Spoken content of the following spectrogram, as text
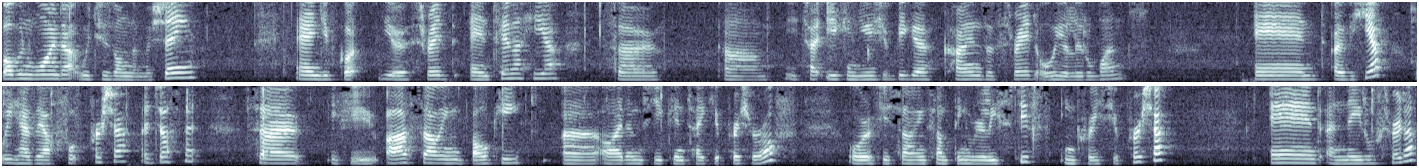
bobbin winder which is on the machine. And you've got your thread antenna here so um, you, take, you can use your bigger cones of thread or your little ones. And over here we have our foot pressure adjustment. So if you are sewing bulky uh, items you can take your pressure off or if you're sewing something really stiff increase your pressure and a needle threader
